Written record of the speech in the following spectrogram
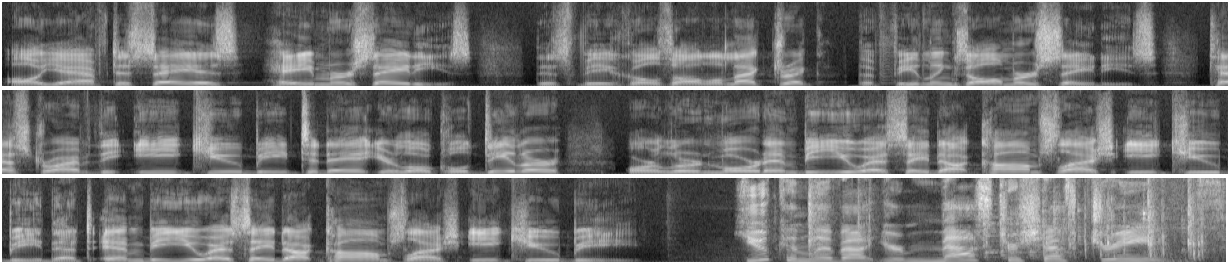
all you have to say is, Hey Mercedes. This vehicle's all electric, the feeling's all Mercedes. Test drive the EQB today at your local dealer or learn more at MBUSA.com slash EQB. That's MBUSA.com slash EQB. You can live out your MasterChef dreams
